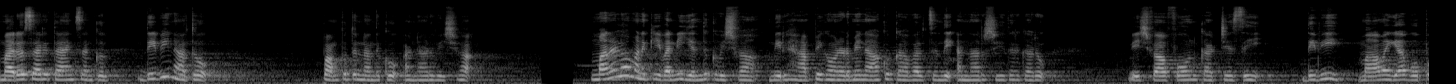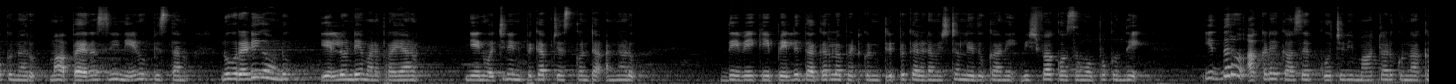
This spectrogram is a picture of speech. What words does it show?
మరోసారి థ్యాంక్స్ అంకుల్. దివి నాతో పంపుతున్నందుకు అన్నాడు విశ్వ. మనలో మనకి ఇవన్నీ ఎందుకు విశ్వ? మీరు హ్యాపీగా ఉండడమే నాకు కావాల్సింది అన్నారు శ్రీధర్ గారు. విశ్వ ఫోన్ కట్ చేసి దివి మామయ్య ఒప్పుకున్నారు. మా పేరెంట్స్ని నేను ఒప్పిస్తాను. నువ్వు రెడీగా ఉండు. ఎల్లుండే మన ప్రయాణం. నేను వచ్చి నేను పికప్ చేసుకుంటా అన్నాడు. దివికి పెళ్ళి దగ్గరలో పెట్టుకుని ట్రిప్కి వెళ్ళడం ఇష్టం లేదు కానీ విశ్వ కోసం ఒప్పుకుంది. ఇద్దరు అక్కడే కాసేపు కూర్చొని మాట్లాడుకున్నాక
